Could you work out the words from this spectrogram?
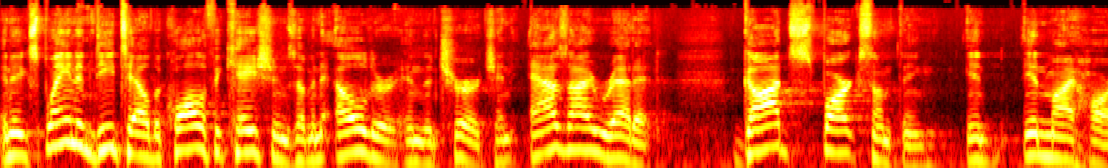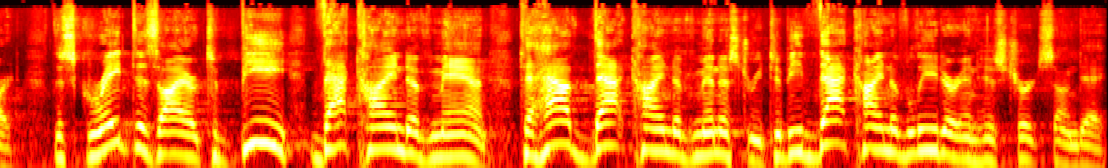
And it explained in detail the qualifications of an elder in the church. And as I read it, God sparked something in, in my heart. This great desire to be that kind of man, to have that kind of ministry, to be that kind of leader in his church someday.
